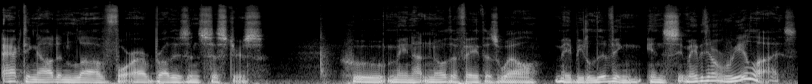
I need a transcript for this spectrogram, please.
acting out in love for our brothers and sisters who may not know the faith as well, may be living in sin. Maybe they don't realize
